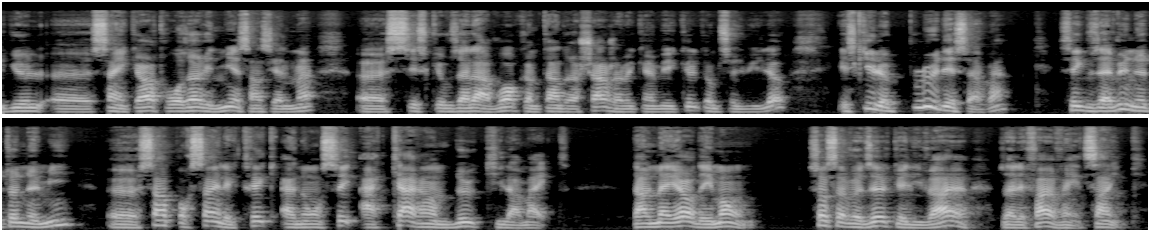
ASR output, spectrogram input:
3,5 heures, 3 heures et demie essentiellement. Euh, c'est ce que vous allez avoir comme temps de recharge avec un véhicule comme celui-là. Et ce qui est le plus décevant, c'est que vous avez une autonomie 100% euh, électrique annoncée à 42 km. Dans le meilleur des mondes. Ça, ça veut dire que l'hiver, vous allez faire 25.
